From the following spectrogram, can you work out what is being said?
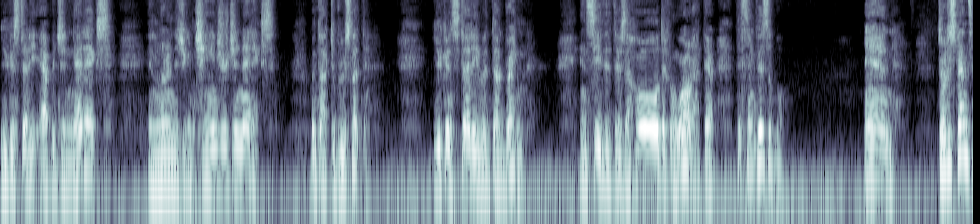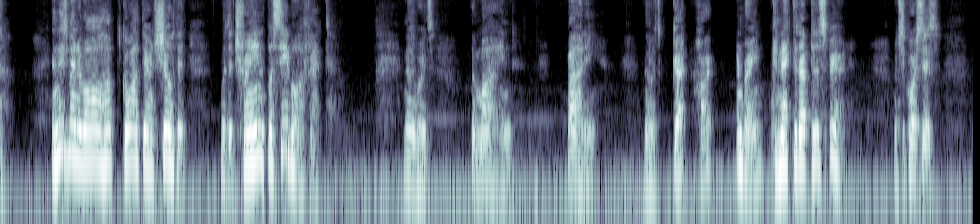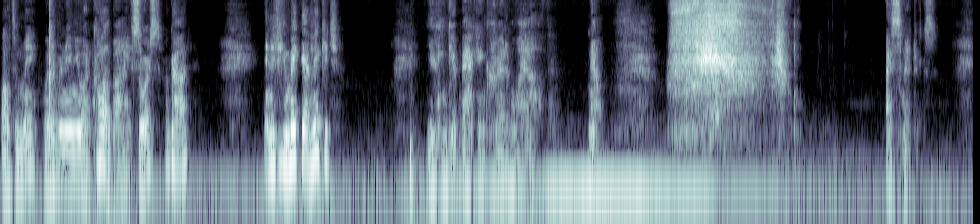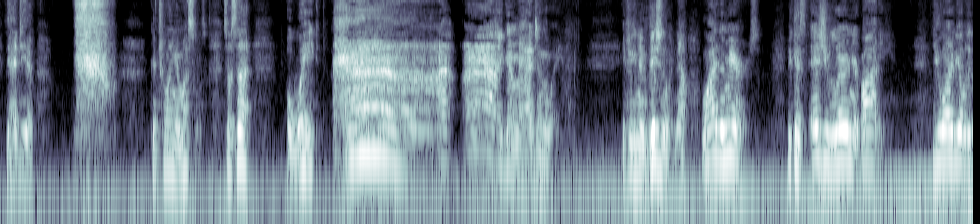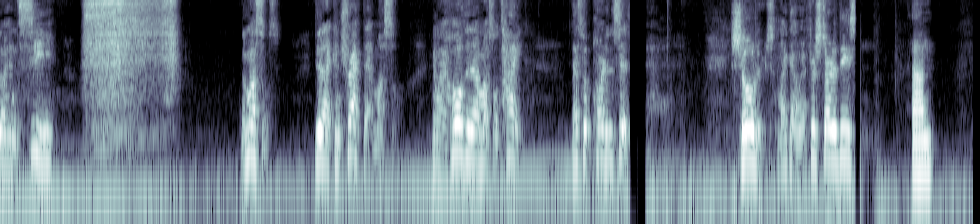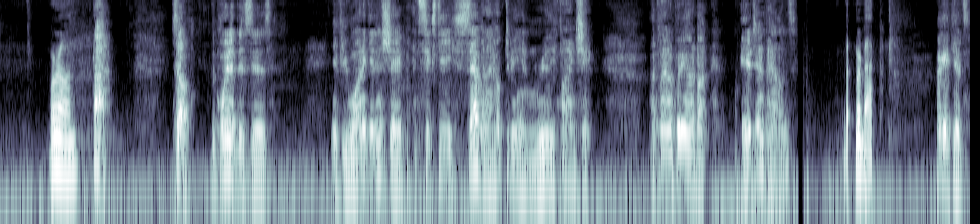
You can study epigenetics and learn that you can change your genetics with Dr. Bruce Lipton. You can study with Doug Braden and see that there's a whole different world out there that's invisible. And Joe Dispenza. And these men have all helped go out there and show that with a trained placebo effect. In other words, the mind, body, words, gut, heart, and brain connected up to the spirit, which of course is ultimately whatever name you want to call it by, source or God. And if you make that linkage, you can get back incredible health. Now, isometrics. The idea of controlling your muscles. So it's not a weight. You can imagine the weight. If you can envision the weight. Now, why the mirrors? Because as you learn your body, you want to be able to go ahead and see the muscles. Did I contract that muscle? Am I holding that muscle tight? That's what part of this is. Shoulders. My God, when I first started these. Um, we're on. Ah. So, the point of this is if you want to get in shape, at 67, I hope to be in really fine shape. I plan on putting on about 8 or 10 pounds. But we're back. Okay, kids.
